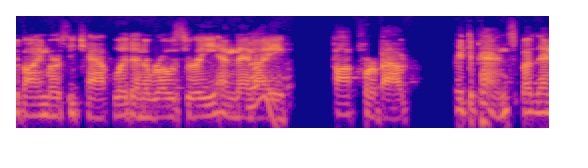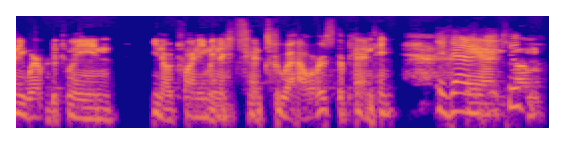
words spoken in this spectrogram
Divine Mercy Chaplet and a Rosary, and then. I talk for about. It depends, but anywhere between you know, 20 minutes and two hours, depending. Is that on YouTube? Um,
